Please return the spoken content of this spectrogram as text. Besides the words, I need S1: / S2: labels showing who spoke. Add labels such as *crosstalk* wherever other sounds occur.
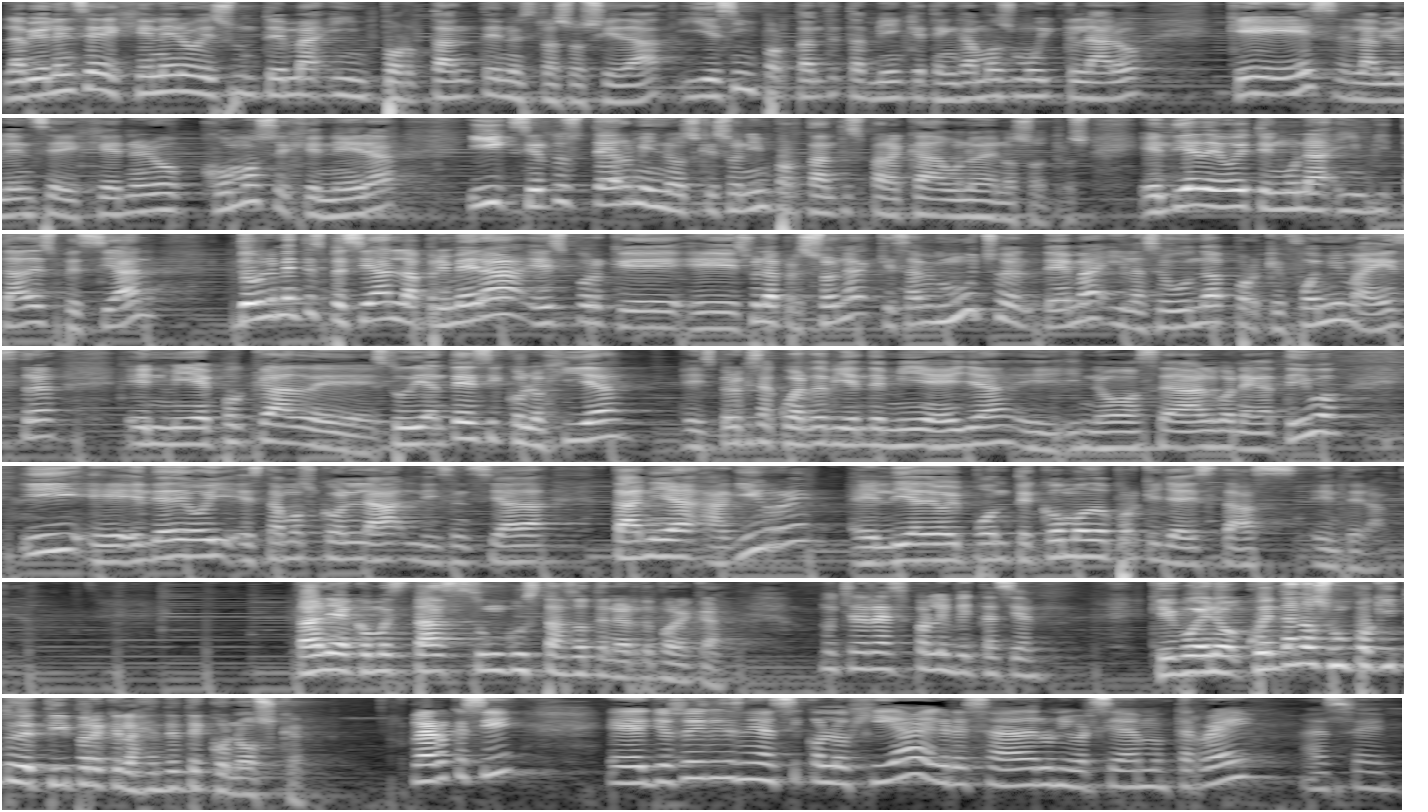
S1: La violencia de género es un tema importante en nuestra sociedad y es importante también que tengamos muy claro qué es la violencia de género, cómo se genera y ciertos términos que son importantes para cada uno de nosotros. El día de hoy tengo una invitada especial, doblemente especial. La primera es porque eh, es una persona que sabe mucho del tema y la segunda porque fue mi maestra en mi época de estudiante de psicología Espero que se acuerde bien de mí ella y, no sea algo negativo. Y eh, el día de hoy estamos con la licenciada Tania Aguirre. El día de hoy ponte cómodo porque ya estás en terapia. Tania, ¿cómo estás? Un gustazo tenerte por acá.
S2: Muchas gracias por la invitación.
S1: Qué bueno. Cuéntanos un poquito de ti para que la gente te conozca.
S2: Claro que sí. Eh, yo soy licenciada en psicología, egresada de la Universidad de Monterrey hace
